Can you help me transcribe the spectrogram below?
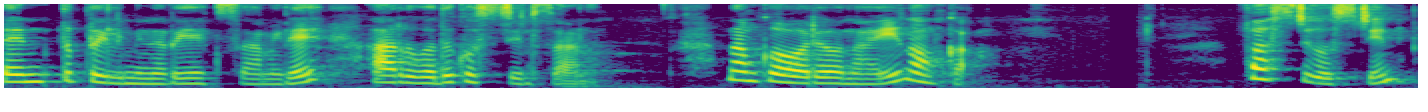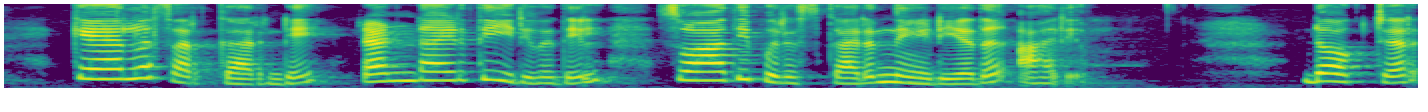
ടെൻത്ത് പ്രിലിമിനറി എക്സാമിലെ അറുപത് ആണ്. നമുക്ക് ഓരോന്നായി നോക്കാം. ഫസ്റ്റ് ക്വസ്റ്റ്യൻ കേരള സർക്കാരിന്റെ രണ്ടായിരത്തി ഇരുപതിൽ സ്വാതി പുരസ്കാരം നേടിയത് ആര്? ഡോക്ടർ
